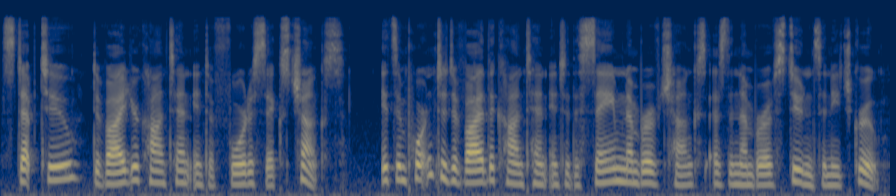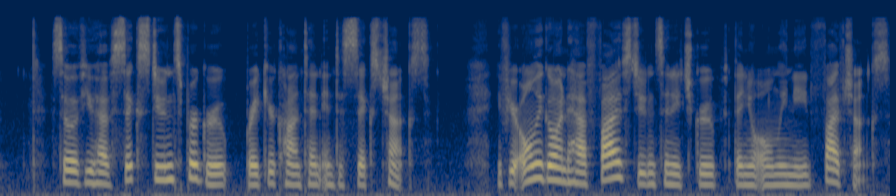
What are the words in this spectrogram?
Step 2. Divide your content into 4 to 6 chunks. It's important to divide the content into the same number of chunks as the number of students in each group. So if you have 6 students per group, break your content into 6 chunks. If you're only going to have 5 students in each group, then you'll only need 5 chunks.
